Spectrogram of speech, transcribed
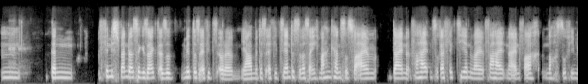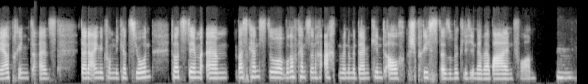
Mm, dann finde ich spannend, du hast ja gesagt, also mit das Effiz oder ja, mit das Effizienteste, was du eigentlich machen kannst, ist vor allem dein Verhalten zu reflektieren, weil Verhalten einfach noch so viel mehr bringt als deine eigene Kommunikation. Trotzdem, ähm, was kannst du, worauf kannst du noch achten, wenn du mit deinem Kind auch sprichst, also wirklich in der verbalen Form? Mhm.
